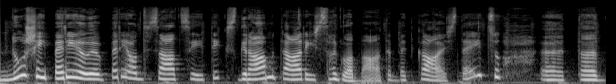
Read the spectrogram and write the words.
Nu, šī perio periodizācija tiks grāmatā arī saglabāta, bet, kā jau teicu, tad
